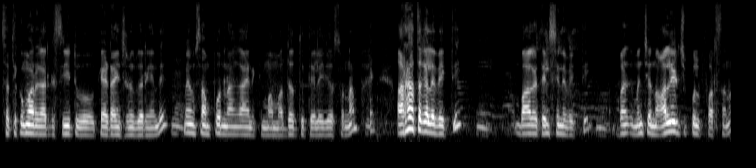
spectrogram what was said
సత్యకుమార్ గారికి సీటు కేటాయించడం జరిగింది. మేము. సంపూర్ణంగా వారికి మా మద్దతు తెలియజేస్తున్నాం. అర్హత గల వ్యక్తి బాగా తెలిసిన వ్యక్తి మంచి నాలెడ్జ్ఫుల్ పర్సన్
